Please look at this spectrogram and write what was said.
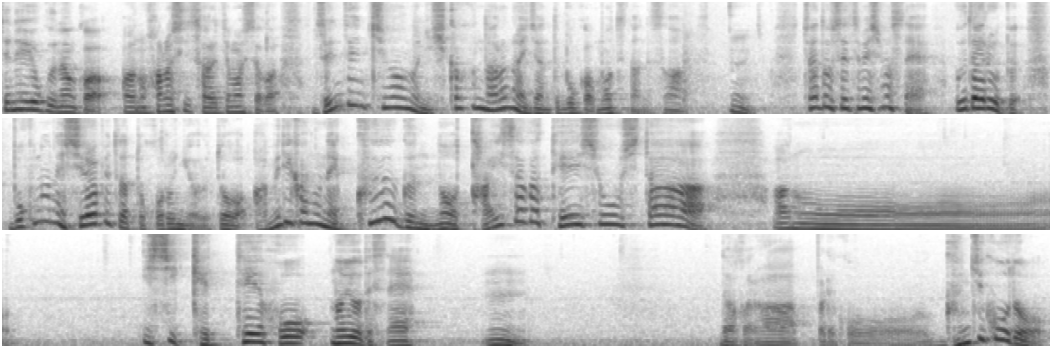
てねよくなんかあの話されてましたが全然違うのに比較にならないじゃんって僕は思ってたんですが、うん、ちゃんと説明しますね。ウーダーループ。僕のね調べたところによるとアメリカのね空軍の大佐が提唱したあのー、意思決定法のようですね。うん。だからやっぱりこう軍事行動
